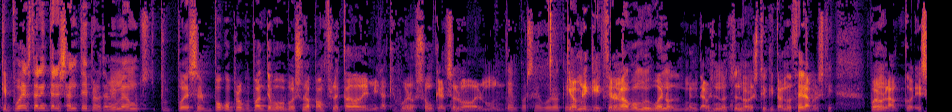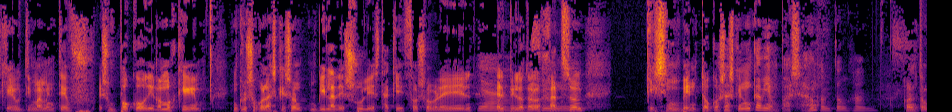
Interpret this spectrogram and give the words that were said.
Que puede estar interesante, pero también me da mucho- puede ser un poco preocupante porque ser una panfletada de mira qué buenos son que han salvado el mundo. Ten por seguro que... Que hombre, que hicieron algo muy bueno. No, no le estoy quitando cera, pero es que, bueno, la- es que últimamente uf, es un poco, digamos que incluso con las que son, vi la de Sully, esta que hizo sobre el, el piloto en el sí. Hudson, que se inventó cosas que nunca habían pasado. Con Tom Hanks. Con Tom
